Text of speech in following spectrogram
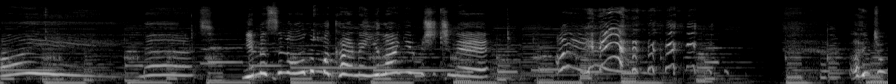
Ay Mert. Yemesene oğlum makarnayı. Yılan girmiş içine. Ay. Ay çok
